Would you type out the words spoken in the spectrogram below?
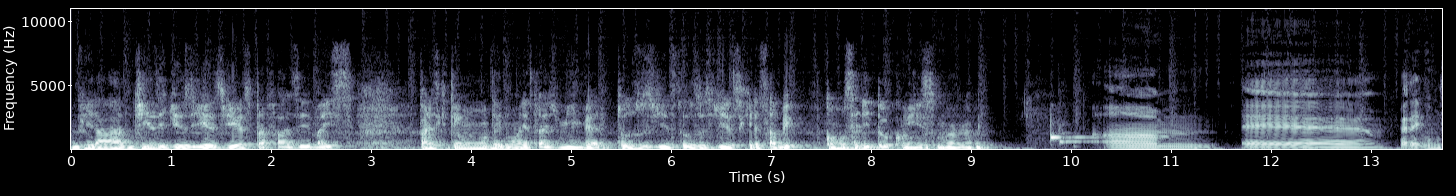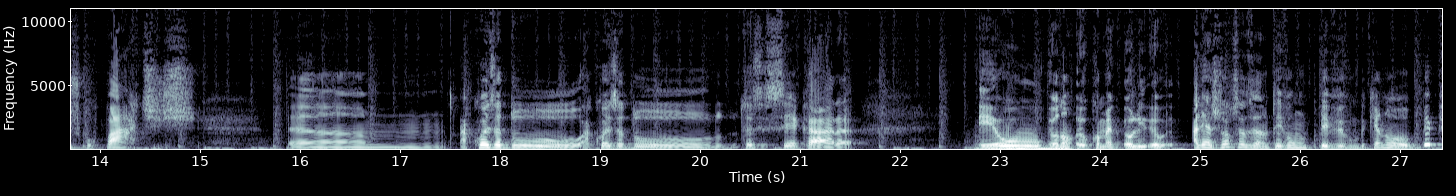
virar dias e dias, dias, dias para fazer, mas Parece que tem um demônio atrás de mim, velho. Todos os dias, todos os dias. Queria saber como você lidou com isso, mano. Um, é... Peraí, vamos por partes. Um, a coisa do. A coisa do, do, do, TCC, cara. Eu. Eu não. Eu, como é, eu, eu, aliás, já estou dizendo, teve um, teve um pequeno bip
